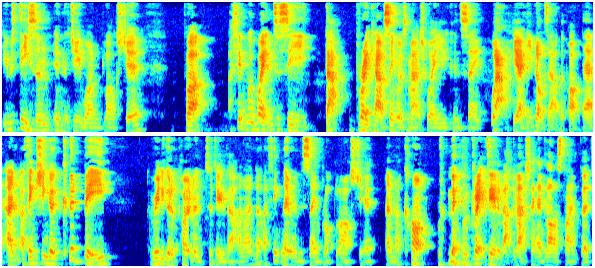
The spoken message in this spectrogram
he was decent in the G1 last year, but I think we're waiting to see that breakout singles match where you can say, "Wow, yeah, he knocked out the park there." And I think Shingo could be a really good opponent to do that. And I, know, I think they were in the same block last year, and I can't remember a great deal about the match they had last time. But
